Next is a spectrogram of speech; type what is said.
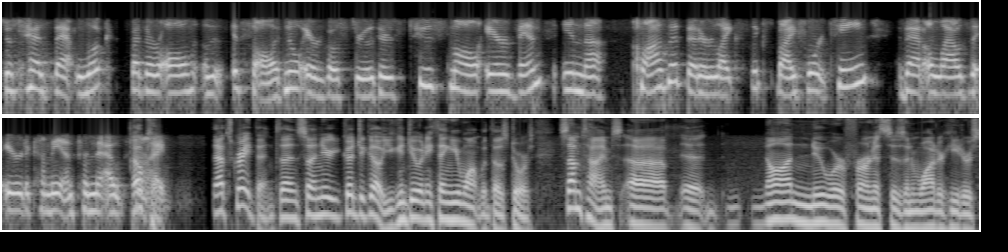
just has that look, but they're all it's solid. No air goes through. There's two small air vents in the closet that are like six by fourteen that allows the air to come in from the outside. Okay. That's great then. Then so you're good to go. You can do anything you want with those doors. Sometimes uh, uh, non-newer furnaces and water heaters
